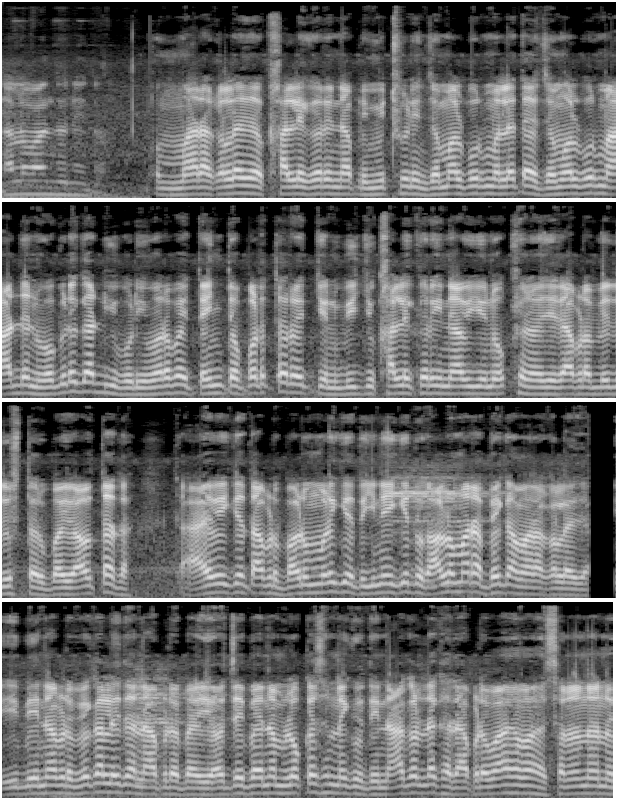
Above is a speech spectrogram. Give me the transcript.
ચાલો વાંધો નહીં તો. મારા કલેજ ખાલી કરીને આપણી મીઠોડીને જમાલપુરમાં લેતા. જમાલપુરમાં આડે વગડે ગાડીઓ પડી. મારા ભાઈ ત્રણ તો પડતર જ ને બીજું ખાલી કરીને આવીએ નોખે ન આપણા બે દોસ્તાર ભાઈ આવતા હતા. આવી ગયા તો આપણે ભાડું મળી ગયા તો એને કીધું હાલો, મારા ભેગા, મારા કલેજ. એ બેન આપણે ભેગા લીધા ને આપણે ભાઈ અજયભાઈ નામ લોકેશન નાખ્યું હતું આગળ નાખ્યા. આપણે વાહે વાહે સનાના ને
